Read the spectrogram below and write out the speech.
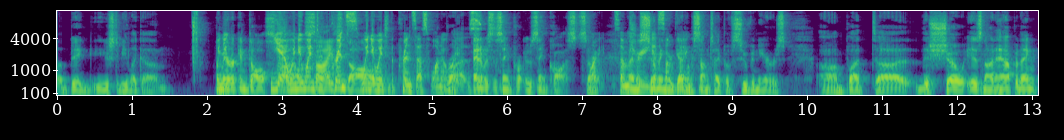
a big. It used to be like a American Doll. Yeah, when you went to Prince, doll. when you went to the Princess one, it Right, was. and it was the same. It was the same cost. So Right. So I'm I'm sure you get assuming you're getting some type of souvenirs. Uh, but uh, this show is not happening,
